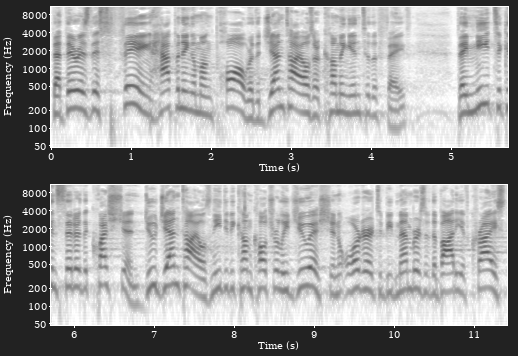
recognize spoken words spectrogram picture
that there is this thing happening among Paul where the Gentiles are coming into the faith. They meet to consider the question Do Gentiles need to become culturally Jewish in order to be members of the body of Christ?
